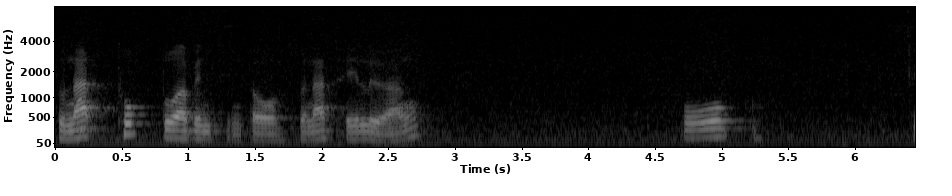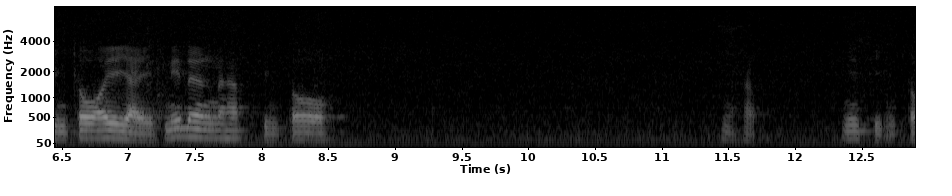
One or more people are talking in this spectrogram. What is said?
สุนัขทุกตัวเป็นสิงโต สุนัขสีเหลืองปุ๊บสิงโตใหญ่ๆนิดนึงนะครับ สิงโตนะครับนี่สิงโต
